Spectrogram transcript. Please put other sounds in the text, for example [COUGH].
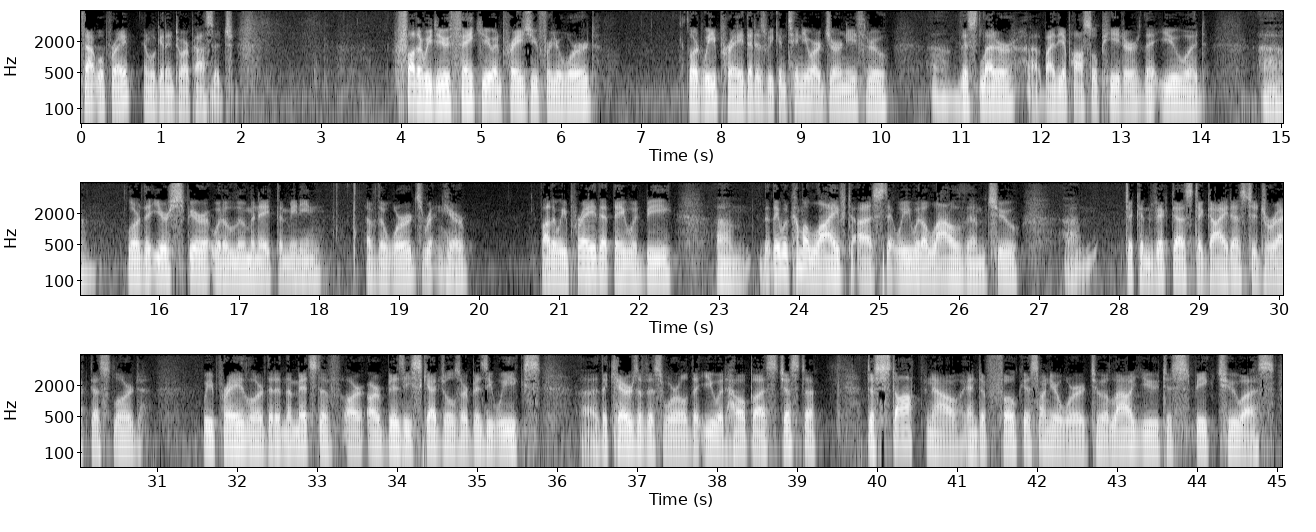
With that, we'll pray and we'll get into our passage. Father, we do thank you and praise you for your word. Lord, we pray that as we continue our journey through uh, this letter uh, by the Apostle Peter, that you would, uh, Lord, that your Spirit would illuminate the meaning of the words written here. Father, we pray that they would be, um, that they would come alive to us, that we would allow them to, um, to convict us, to guide us, to direct us, Lord. We pray, Lord, that in the midst of our, our busy schedules, our busy weeks, uh, the cares of this world, that you would help us just to, to stop now and to focus on your word, to allow you to speak to us.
